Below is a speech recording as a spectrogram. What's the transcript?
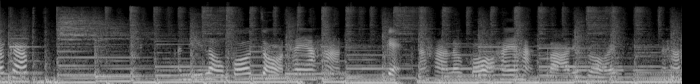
แล้วครับ อันนี้เราก็จอดให้อาหารแกะนะคะ แล้วก็ให้อาหารปลาเรียบร้อยนะคะ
